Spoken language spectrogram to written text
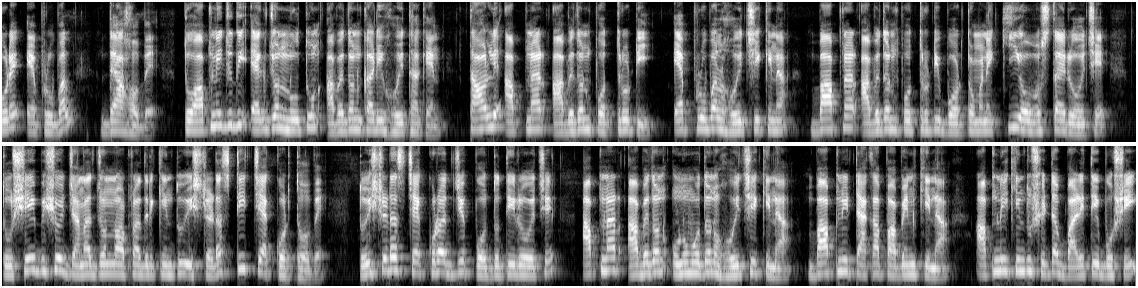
করে অ্যাপ্রুভাল দেওয়া হবে। তো আপনি যদি একজন নতুন আবেদনকারী হয়ে থাকেন, তাহলে আপনার আবেদনপত্রটি অ্যাপ্রুভাল হয়েছে কিনা বা আপনার আবেদনপত্রটি বর্তমানে কি অবস্থায় রয়েছে, তো সেই বিষয় জানার জন্য আপনাদের কিন্তু স্ট্যাটাসটি চেক করতে হবে। তো স্ট্যাটাস চেক করার যে পদ্ধতি রয়েছে, আপনার আবেদন অনুমোদন হয়েছে কিনা বা আপনি টাকা পাবেন কিনা, আপনি কিন্তু সেটা বাড়িতে বসেই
